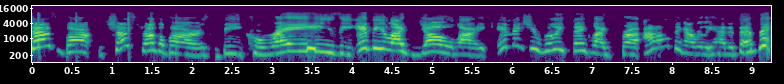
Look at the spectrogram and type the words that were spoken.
Chess bar, Chess struggle bars be crazy. It be like, yo, like it makes you really think, like, bro, I don't think I really had it that big.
